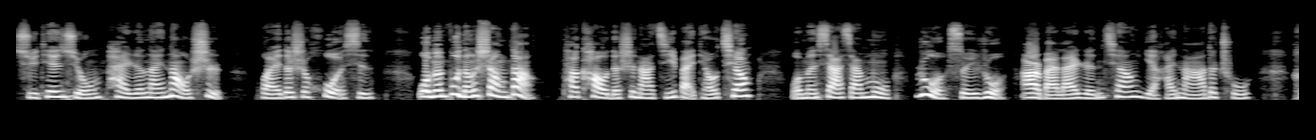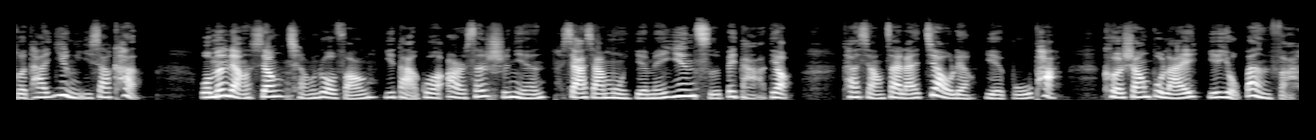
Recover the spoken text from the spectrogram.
许天雄派人来闹事，怀的是祸心。我们不能上当。他靠的是那几百条枪，我们下下墓弱虽弱，二百来人枪也还拿得出。和他硬一下看。我们两乡强弱房已打过二三十年，下下墓也没因此被打掉。他想再来较量也不怕，客商不来也有办法。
